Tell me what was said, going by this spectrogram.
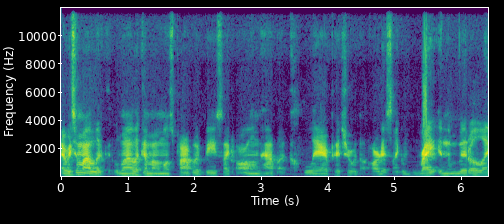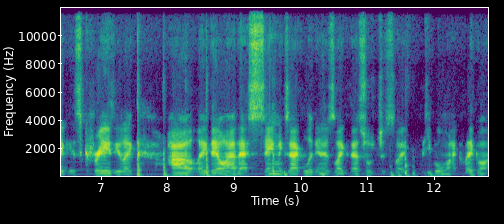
every time I look when I look at my most popular beats, like all of them have a clear picture with the artist like right in the middle. Like it's crazy, like how like they all have that same exact look, and it's like that's what just like people want to click on.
